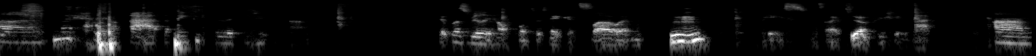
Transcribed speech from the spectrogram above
um, I'm not sure about that, but thank you for the teaching. Um, it was really helpful to take it slow and mm-hmm. pace. So I yeah. appreciate that. Um,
